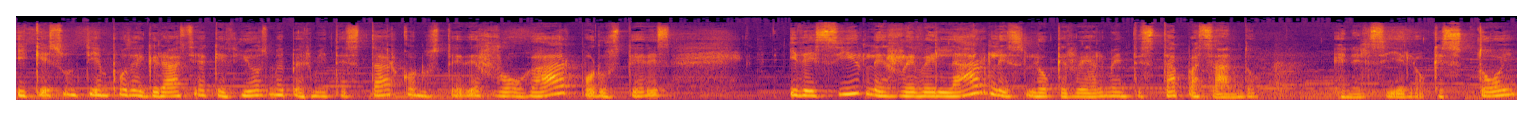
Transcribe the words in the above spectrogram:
y que es un tiempo de gracia que Dios me permite estar con ustedes, rogar por ustedes y decirles, revelarles lo que realmente está pasando en el cielo, que estoy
